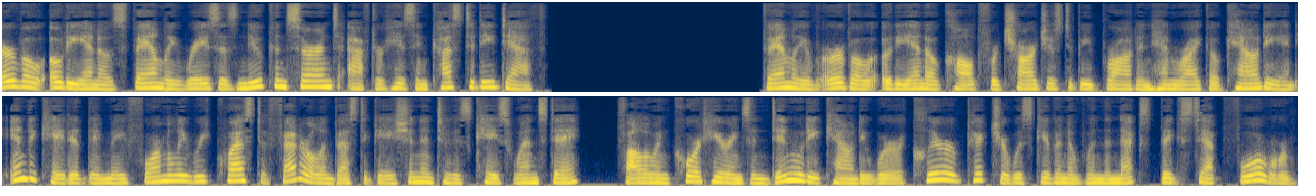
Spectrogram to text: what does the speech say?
Irvo Otieno's family raises new concerns after his in custody death. Family of Ervo Odieno called for charges to be brought in Henrico County and indicated they may formally request a federal investigation into his case Wednesday, following court hearings in Dinwiddie County where a clearer picture was given of when the next big step forward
